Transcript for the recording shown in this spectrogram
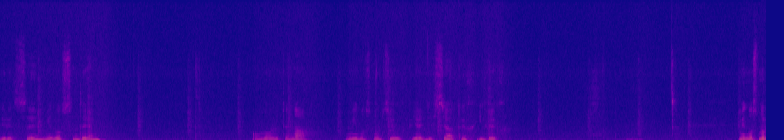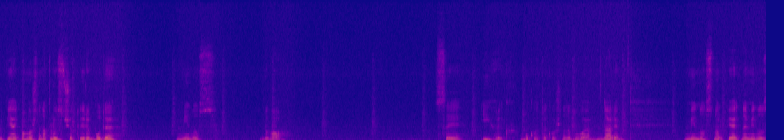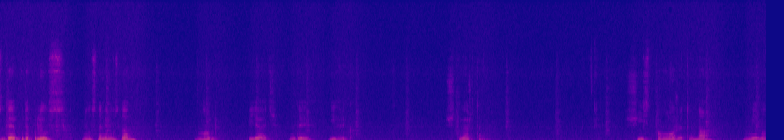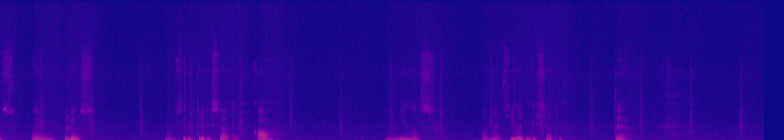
4c мінус d помножити на мінус 0,5 y. Мінус 0,5 помножити на плюс 4 буде мінус 2. Це Y. Букви також не забуваємо. Далі мінус 0,5 на мінус D буде плюс. Мінус на мінус да? 0,5 dy. Четверте. 6 помножити на мінус p плюс 0,3 k мінус 1,2 t.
